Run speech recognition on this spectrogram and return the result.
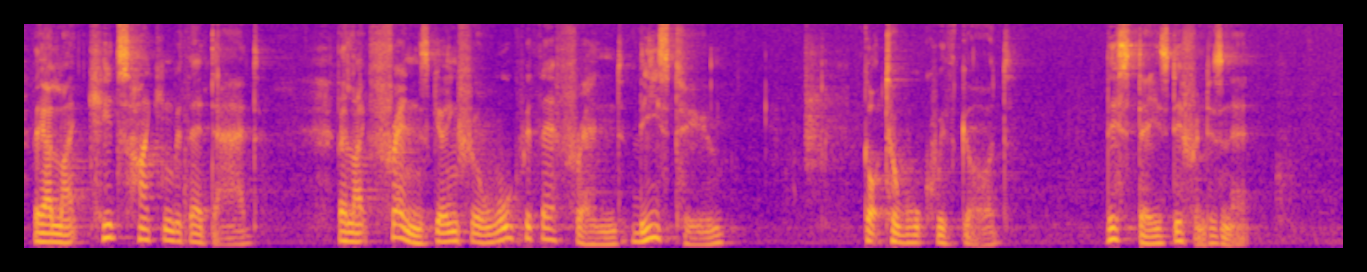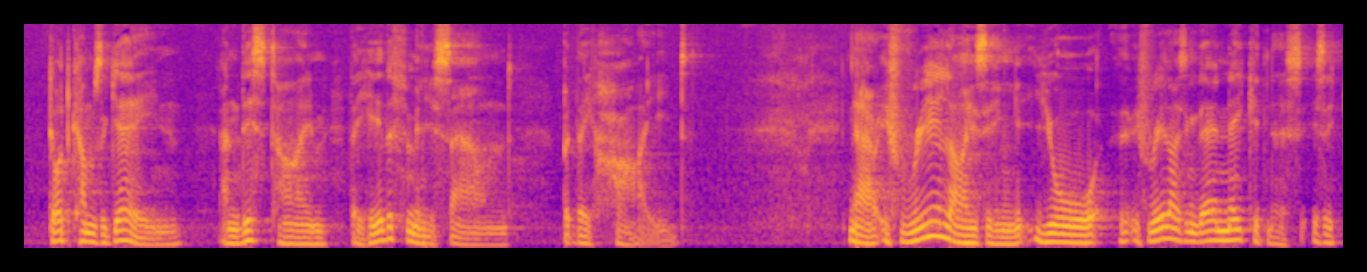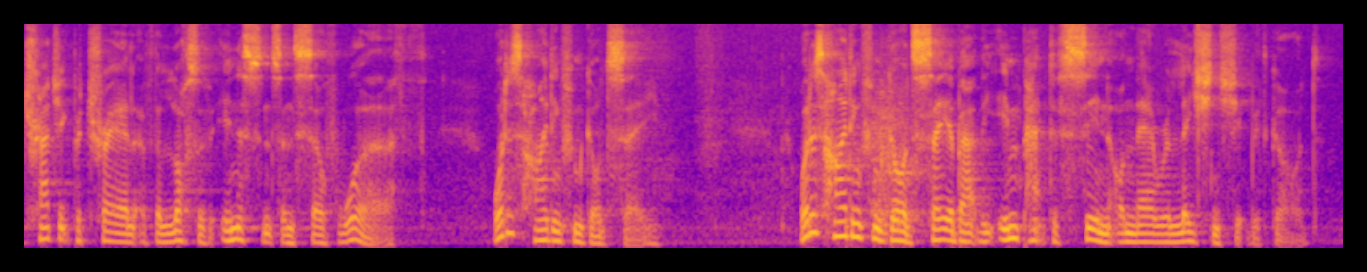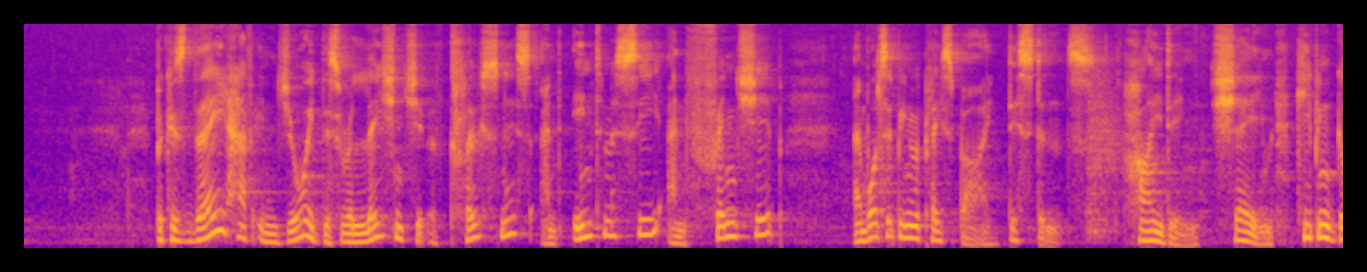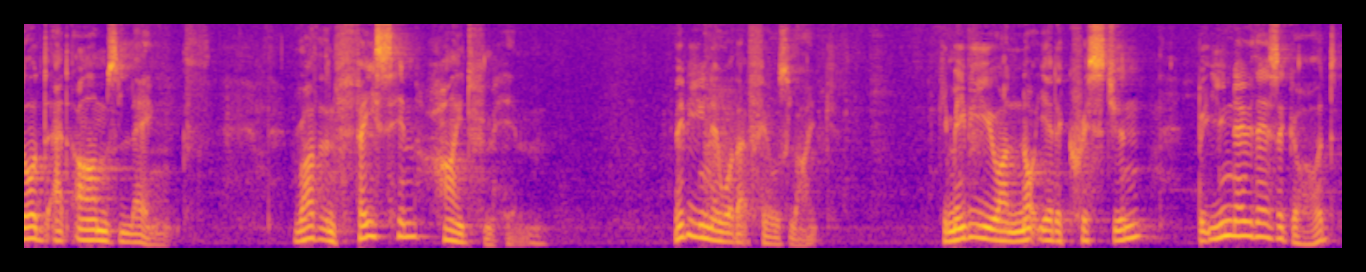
They are like kids hiking with their dad. They're like friends going for a walk with their friend. These two got to walk with God. This day is different, isn't it? God comes again, and this time they hear the familiar sound, but they hide. Now, if realizing your, if realizing their nakedness is a tragic portrayal of the loss of innocence and self-worth, what does hiding from God say? What does hiding from God say about the impact of sin on their relationship with God? Because they have enjoyed this relationship of closeness and intimacy and friendship. And what's it been replaced by? Distance, hiding, shame, keeping God at arm's length. Rather than face Him, hide from Him. Maybe you know what that feels like. Okay, maybe you are not yet a Christian, but you know there's a God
